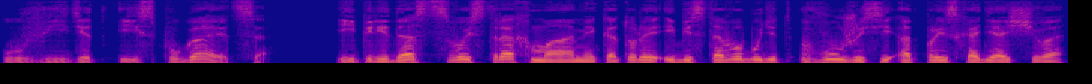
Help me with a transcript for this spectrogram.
увидит и испугается. И передаст свой страх маме, которая и без того будет в ужасе от происходящего.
